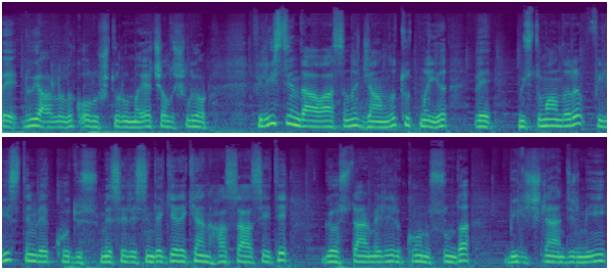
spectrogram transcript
ve duyarlılık oluşturulmaya çalışılıyor. Filistin davasını canlı tutmayı ve Müslümanları Filistin ve Kudüs meselesinde gereken hassasiyeti göstermeleri konusunda bilinçlendirmeyi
